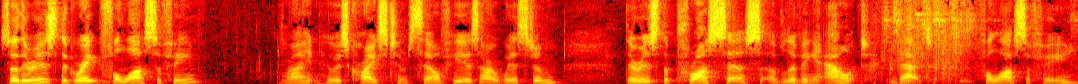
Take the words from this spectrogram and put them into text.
So there is the great philosophy, right, who is Christ Himself. He is our wisdom. There is the process of living out that philosophy,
